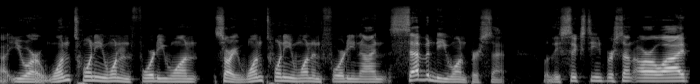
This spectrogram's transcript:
uh, you are 121 and 41, sorry, 121 and 49, 71% with a 16% ROI.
